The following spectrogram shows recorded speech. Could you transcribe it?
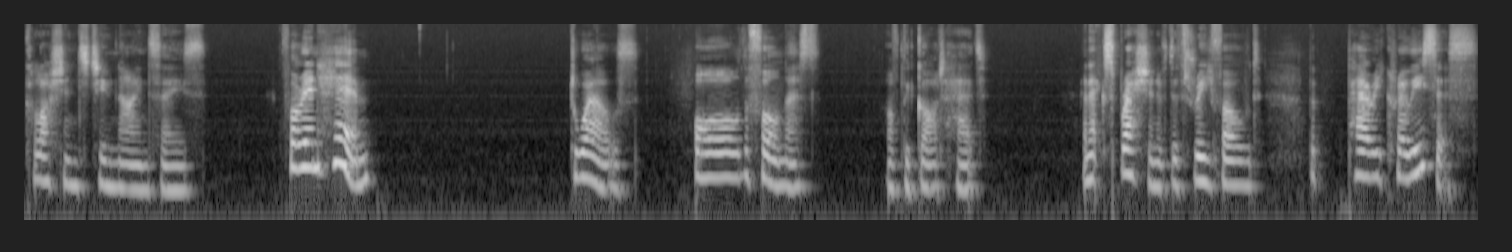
Colossians 2 9 says, for in him dwells all the fullness of the Godhead, an expression of the threefold, the perichoresis,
